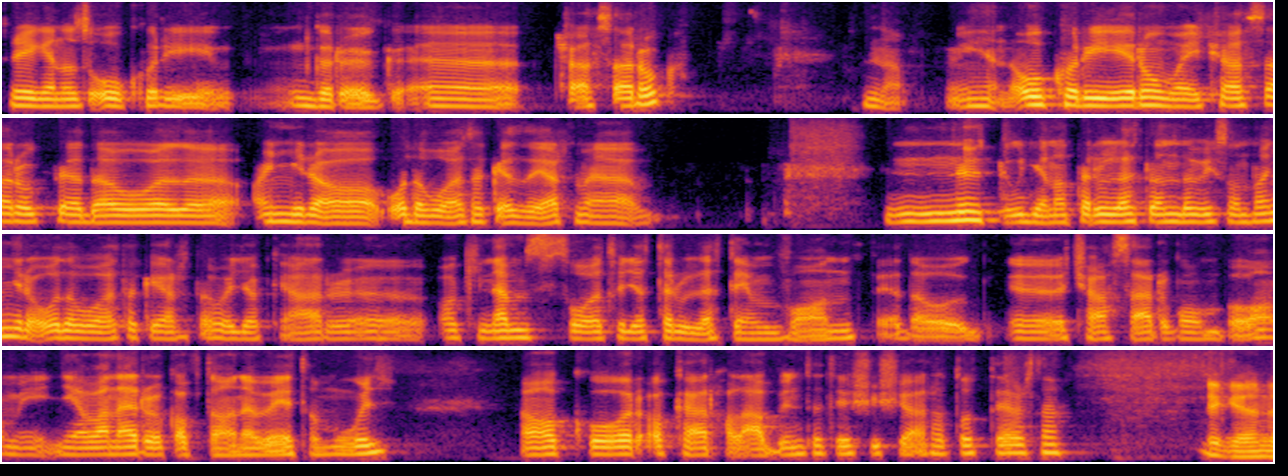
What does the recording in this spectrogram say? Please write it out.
régen az ókori görög e, császárok, na, ilyen ókori római császárok például annyira oda voltak ezért, mert nőtt ugyan a területen, de viszont annyira oda voltak érte, hogy akár aki nem szólt, hogy a területén van, például császárgomba, ami nyilván erről kapta a nevét amúgy, akkor akár halálbüntetés is járhatott érte. Igen,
